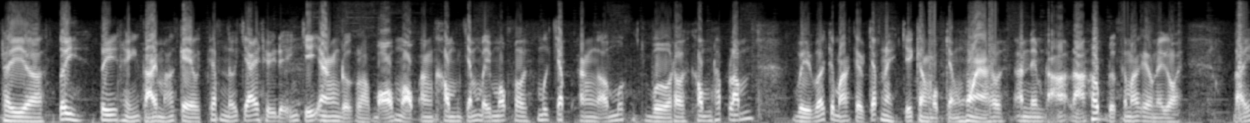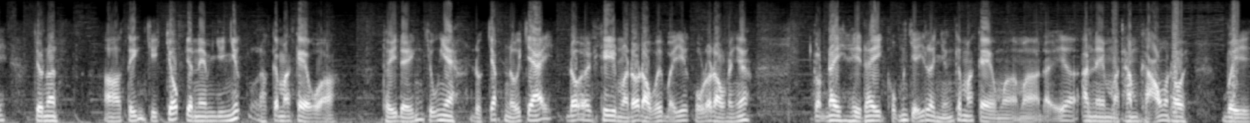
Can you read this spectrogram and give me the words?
Thì uh, tuy tuy hiện tại mã kèo chấp nửa trái Thụy Điển chỉ ăn được là bỏ một ăn 0.71 thôi. Mức chấp ăn ở mức vừa thôi không thấp lắm. Vì với cái mã kèo chấp này chỉ cần một trận hòa thôi anh em đã đã hấp được cái mã kèo này rồi. Đấy cho nên uh, Tiến chỉ chốt cho anh em duy nhất là cái mã kèo à, uh, Thụy Điển chủ nhà được chấp nửa trái. Đối khi mà đối đầu với bảy cái cuộc đối đầu này nhé còn đây thì đây cũng chỉ là những cái mã kèo mà mà để ờ, anh em mà tham khảo mà thôi. Vì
